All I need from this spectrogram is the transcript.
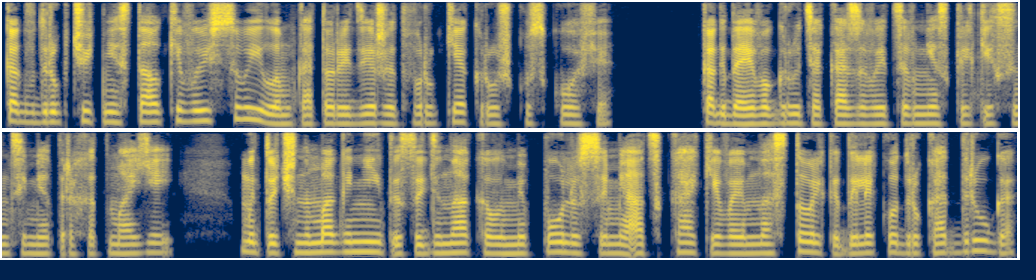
как вдруг чуть не сталкиваюсь с Уиллом, который держит в руке кружку с кофе. Когда его грудь оказывается в нескольких сантиметрах от моей — мы точно магниты с одинаковыми полюсами отскакиваем настолько далеко друг от друга,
